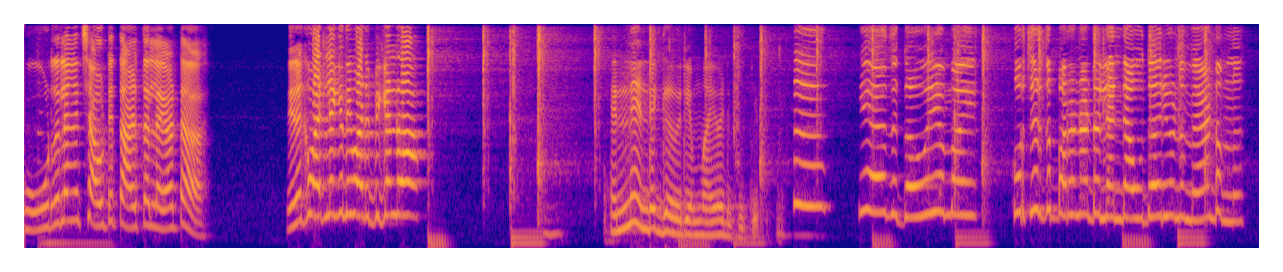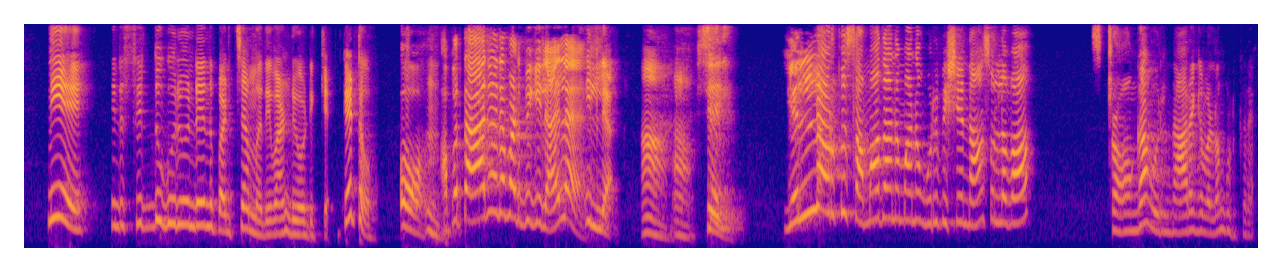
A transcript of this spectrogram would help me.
കൂടുതൽ അങ്ങ് ചവിട്ടി താഴ്ത്തല്ലേ കേട്ടാ? നിനക്ക് പറ്റില്ലെങ്കിൽ നീ പഠിപ്പിക്കണ്ടോ എന്നെ എന്റെ ഗൗരിയമ്മായി പഠിപ്പിക്കും ഏത് ഗൗരിയമ്മായി കുറച്ചെടുത്ത് പറഞ്ഞിട്ടല്ല എന്റെ ഔദാര്യമൊന്നും വേണ്ടെന്ന് നീയേ നിന്റെ സിദ്ധു ഗുരുവിന്റെ പഠിച്ചാ മതി വണ്ടി ഓടിക്കാൻ കേട്ടോ ഓ അപ്പൊ താനും എന്നെ പഠിപ്പിക്കില്ല അല്ലേ ഇല്ല ആ ആ ശരി எல்லாருக்கும் சமாதானமான ஒரு விஷயம் நான் சொல்லவா ஸ்ட்ராங்கா ஒரு நாரங்க வெள்ளம் கொடுக்குறேன்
